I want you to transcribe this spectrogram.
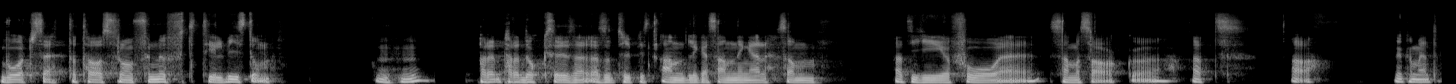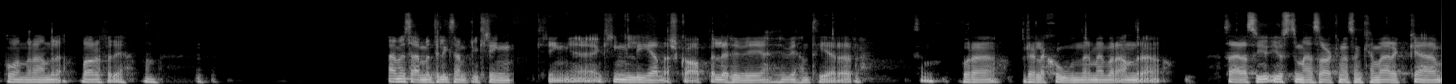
vårt sätt att ta oss från förnuft till visdom. Mm -hmm. Paradoxer är alltså typiskt andliga sanningar som att ge och få eh, samma sak. Och att, ja, nu kommer jag inte på några andra bara för det. Men, Nej, men, så här, men till exempel kring, kring, eh, kring ledarskap eller hur vi, hur vi hanterar liksom, våra relationer med varandra. Så här, alltså just de här sakerna som kan verka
